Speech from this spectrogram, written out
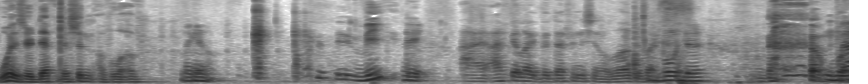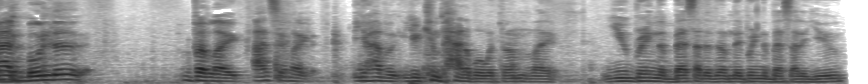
what is your definition of love? Miguel. Me? Yeah. I, I feel like the definition of love is like Bunda. not bunda, but like I'd say like you have a you're compatible with them. Like you bring the best out of them, they bring the best out of you,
